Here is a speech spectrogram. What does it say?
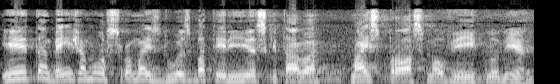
e também já mostrou mais duas baterias que estava mais próximo ao veículo dele.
